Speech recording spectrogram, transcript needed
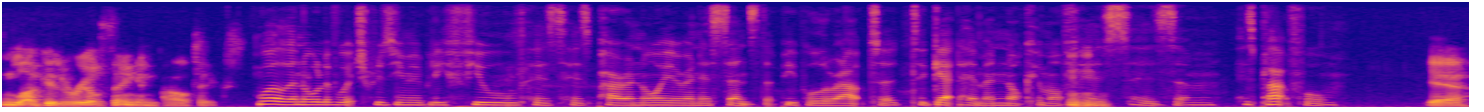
And luck is a real thing in politics. Well, and all of which presumably fueled his, his paranoia and his sense that people were out to, to get him and knock him off Mm-hmm. his his um his platform. Yeah.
